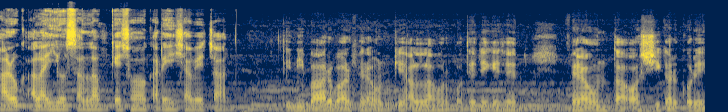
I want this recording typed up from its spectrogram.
হারুক আলাইসাল্লামকে সহকারী হিসাবে চান। তিনি বারবার ফেরাউনকে আল্লাহর পথে ডেকেছেন। ফেরাউন তা অস্বীকার করে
